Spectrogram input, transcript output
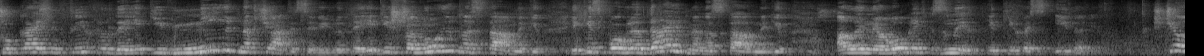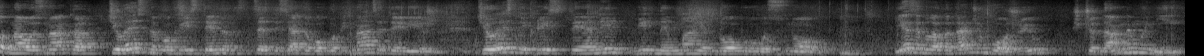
шукайте тих людей, які вміють навчатися від людей, які шанують наставників, які споглядають на наставників, але не роблять з них якихось ідолів. Ще одна ознака тілесного християнина, це з 10 по 15 вірш. Тілесний християнин, він не має добру основу. Я за благодаттю Божою, що дане мені,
